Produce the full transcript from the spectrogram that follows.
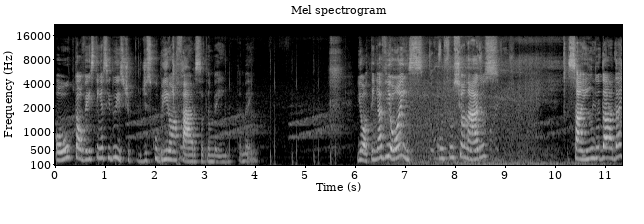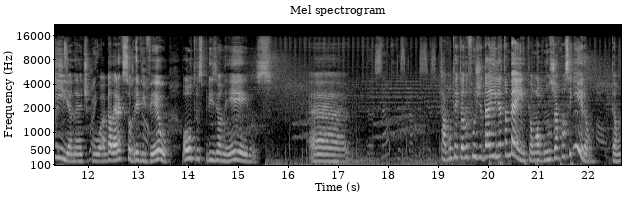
Ou talvez tenha sido isso, tipo, descobriram a farsa também, também. E ó, tem aviões com funcionários saindo da, da ilha, né? Tipo, a galera que sobreviveu, outros prisioneiros. é, Estavam tentando fugir da ilha também, então alguns já conseguiram. Então,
